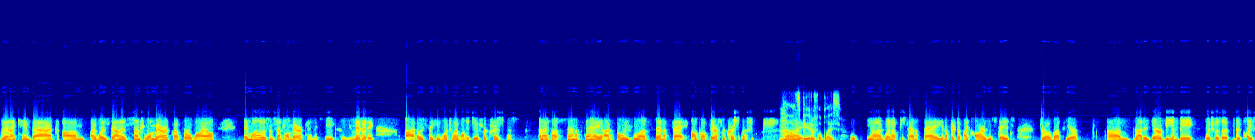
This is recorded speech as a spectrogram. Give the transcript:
Then I came back. Um, I was down in Central America for a while, And while I was in Central America in the heat and the humidity, uh, I was thinking, what do I want to do for Christmas? And I thought, Santa Fe, I've always loved Santa Fe. I'll go up there for Christmas. Oh, so it's a beautiful place. Yeah, I went up to Santa Fe, you know, picked up my car in the States, drove up here, um, got an Airbnb, which was a good place,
